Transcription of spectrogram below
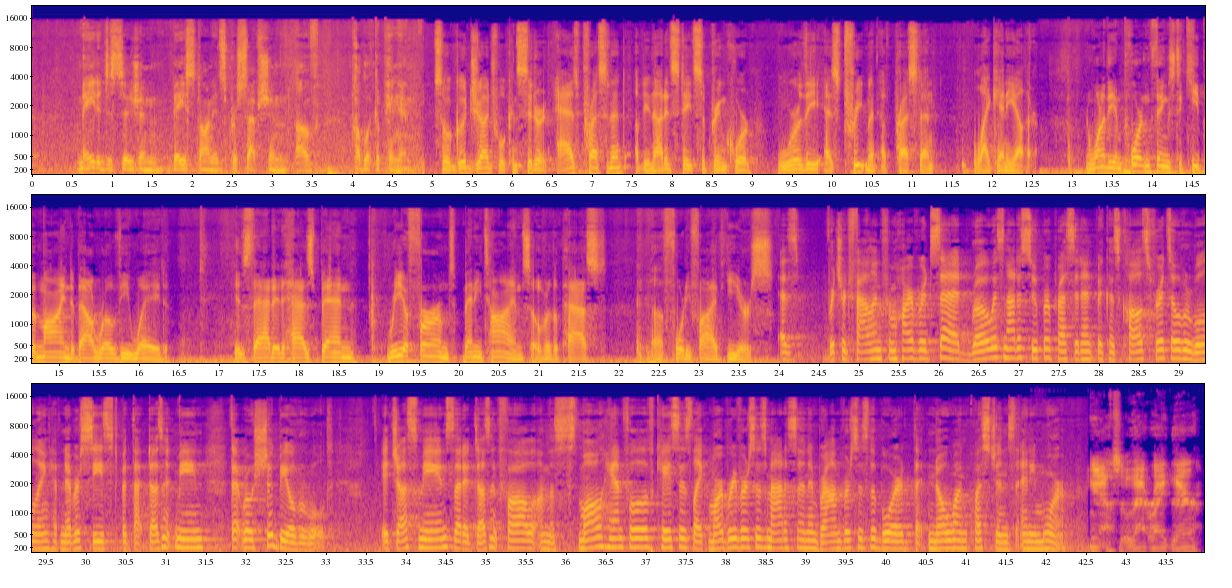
made a decision based on its perception of public opinion. So a good judge will consider it as precedent of the United States Supreme Court, worthy as treatment of precedent like any other. And one of the important things to keep in mind about Roe v. Wade is that it has been reaffirmed many times over the past uh, 45 years. As Richard Fallon from Harvard said, Roe is not a super precedent because calls for its overruling have never ceased, but that doesn't mean that Roe should be overruled. It just means that it doesn't fall on the small handful of cases like Marbury versus Madison and Brown versus the board that no one questions anymore. Yeah, so that right there,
